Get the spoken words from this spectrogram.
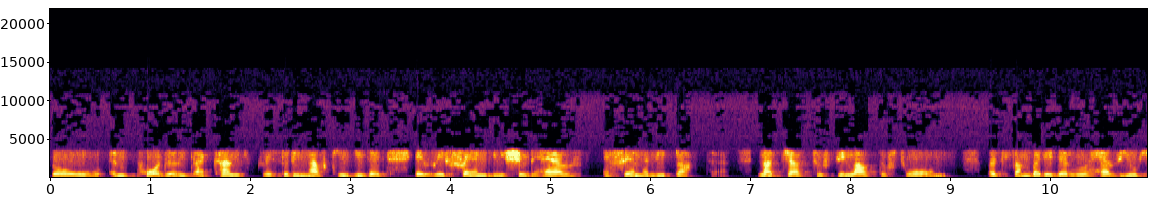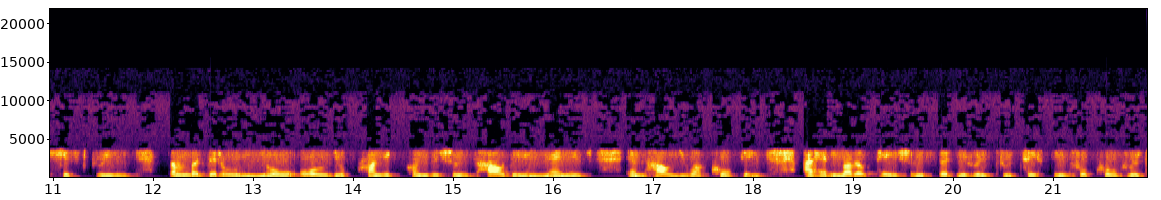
so important. I can't stress it enough, KG, that every family should have a family doctor, not just to fill out the form, but somebody that will have your history, somebody that will know all your chronic conditions, how they manage, and how you are coping. I had a lot of patients that even through testing for COVID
